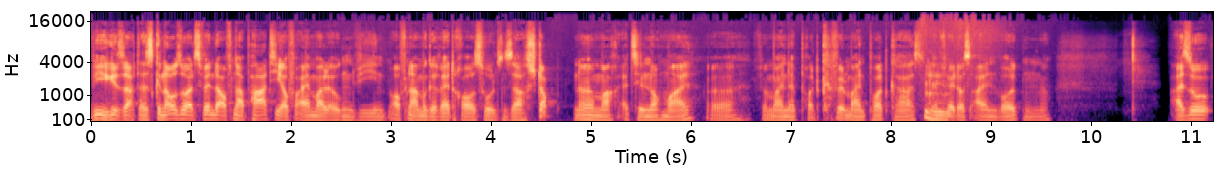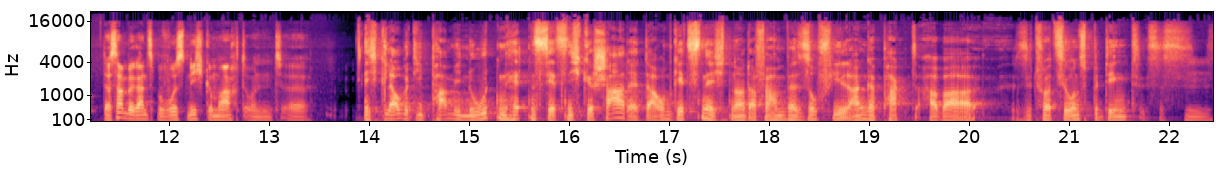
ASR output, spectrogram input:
wie gesagt, das ist genauso, als wenn du auf einer Party auf einmal irgendwie ein Aufnahmegerät rausholst und sagst, stopp, ne, mach, erzähl nochmal äh, für, meine Pod für meinen Podcast. Der Mhm. fällt aus allen Wolken. Ne? Also, das haben wir ganz bewusst nicht gemacht und äh, Ich glaube, die paar Minuten hätten es jetzt nicht geschadet. Darum geht's nicht. Ne? Dafür haben wir so viel angepackt, aber situationsbedingt ist es. hm.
